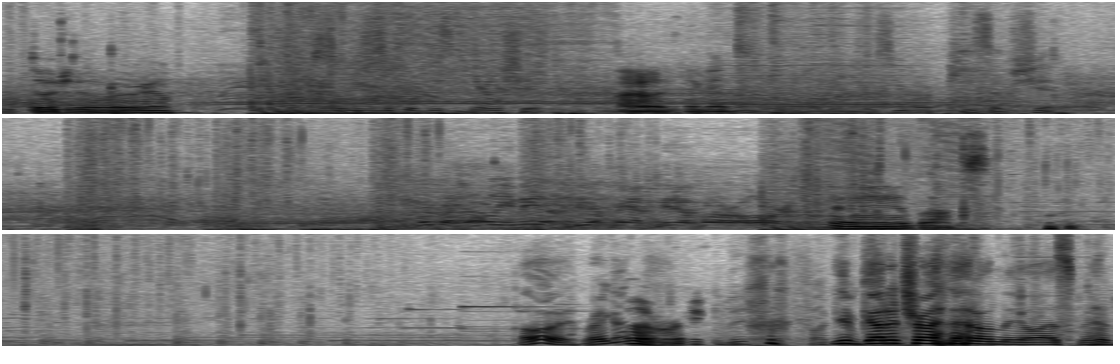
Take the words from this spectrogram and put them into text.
The dojo area. I'm so sick of this bullshit. I don't think Remember it's. all the years you were a piece of shit. Hey, box. Oh, ray gun? Oh, right. This shit fucking You've got to try that on the ice, man.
